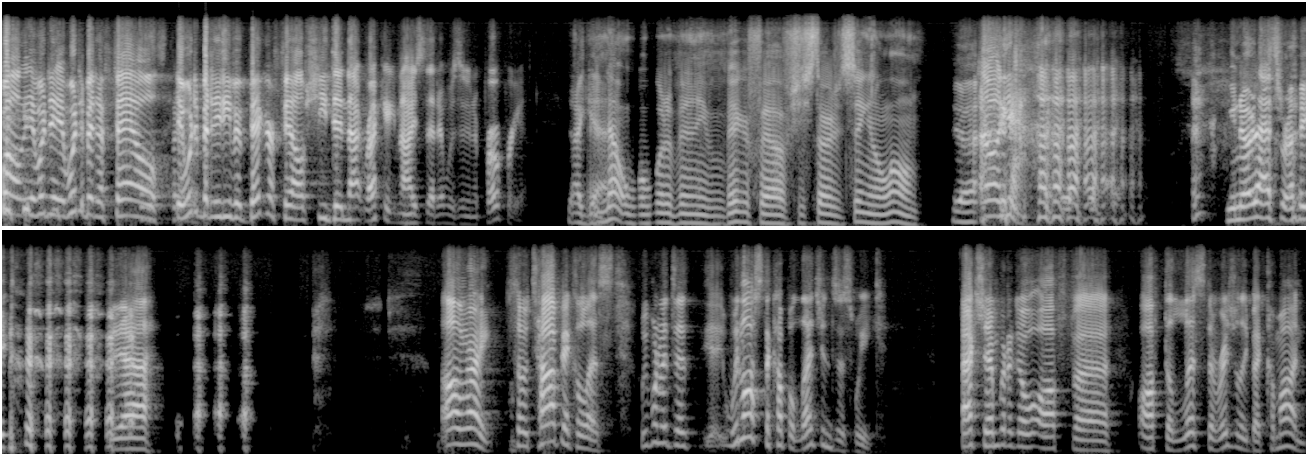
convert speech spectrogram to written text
Well, it would it would have been a fail. It would have been an even bigger fail if she did not recognize that it was inappropriate. I guess. No, it would have been an even bigger fail if she started singing along. Yeah. Oh yeah. You know that's right. yeah. All right. So topic list. We wanted to. We lost a couple legends this week. Actually, I'm going to go off uh, off the list originally, but come on,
